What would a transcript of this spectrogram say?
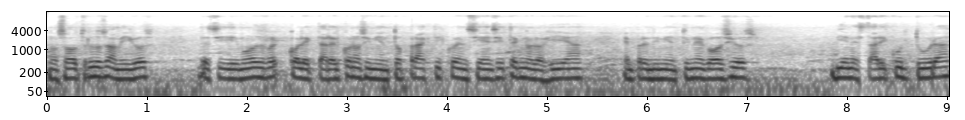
nosotros los amigos, decidimos colectar el conocimiento práctico en ciencia y tecnología, emprendimiento y negocios, bienestar y cultura,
